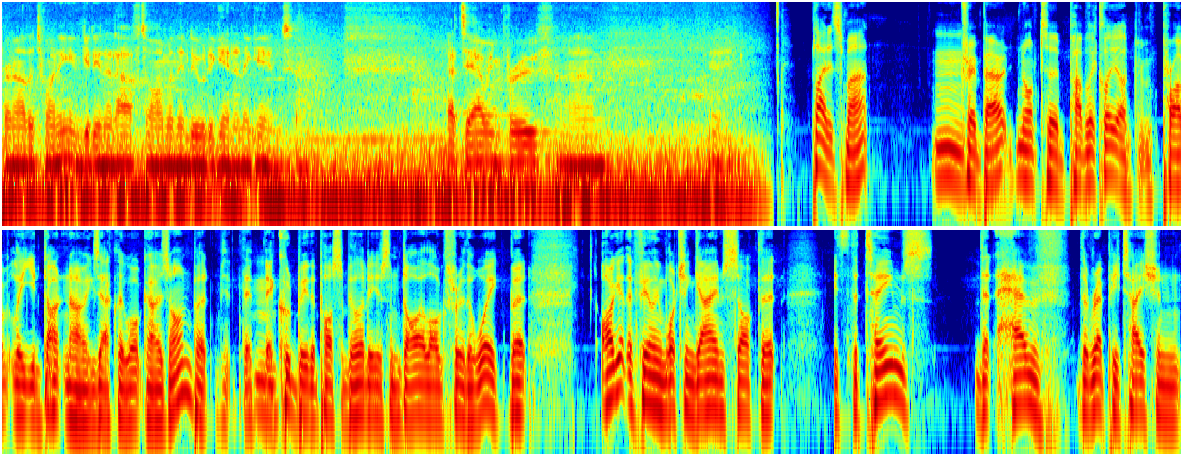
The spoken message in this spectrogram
for another 20 and get in at half time and then do it again and again. So that's our improve. Um, yeah. Played it smart. Trent Barrett, not to publicly, uh, privately, you don't know exactly what goes on, but there, there could be the possibility of some dialogue through the week. But I get the feeling watching games, Sock, that it's the teams that have the reputation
